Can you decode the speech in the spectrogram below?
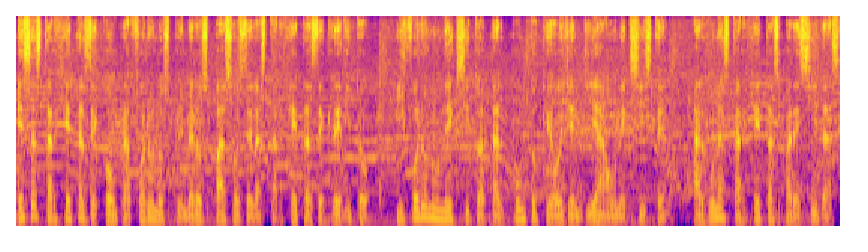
Esas tarjetas de compra fueron los primeros pasos de las tarjetas de crédito, y fueron un éxito a tal punto que hoy en día aún existen algunas tarjetas parecidas,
